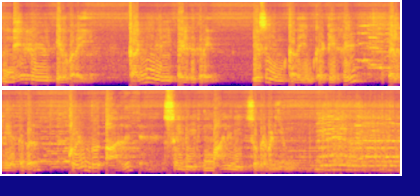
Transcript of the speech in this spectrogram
நேர்கள் இதுவரை கண்ணீரில் எழுதுகிறேன். இசையும் கதையும் கேட்டீர்கள். எழுதியவர் கொழும்பு ஆறு செல்வி மாலினி சுப்பிரமணியம். Thank you.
